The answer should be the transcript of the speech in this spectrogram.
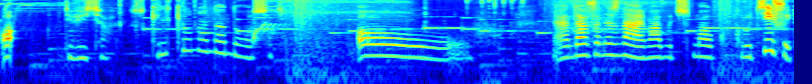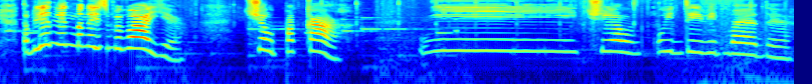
О, дивіться, скільки воно наносить. Оу. Я навіть не знаю, мабуть, смок крутіший. Та блін, він мене збиває. Чел, пока. Ні, чел, уйди від мене.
